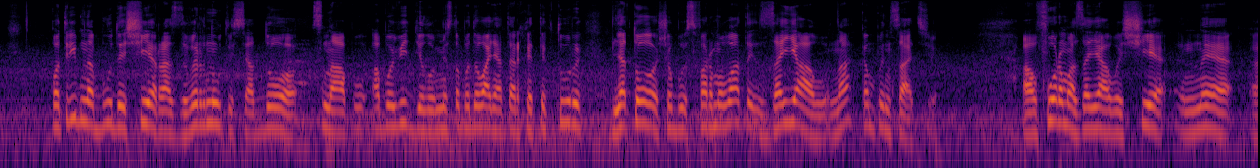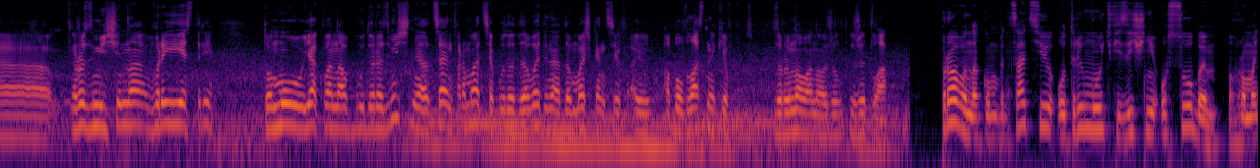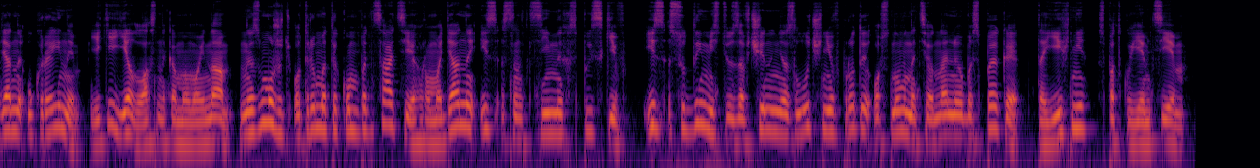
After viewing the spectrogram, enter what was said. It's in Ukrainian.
потрібно буде ще раз звернутися до ЦНАПу або відділу містобудування та архітектури для того, щоб сформувати заяву на компенсацію. Форма заяви ще не е, розміщена в реєстрі. Тому як вона буде розміщена, ця інформація буде доведена до мешканців або власників зруйнованого житла. Право на компенсацію отримують фізичні особи, громадяни України, які є власниками майна. Не зможуть отримати компенсації громадяни із санкційних списків, із судимістю за вчинення злочинів проти основ національної безпеки та їхні спадкоємці.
